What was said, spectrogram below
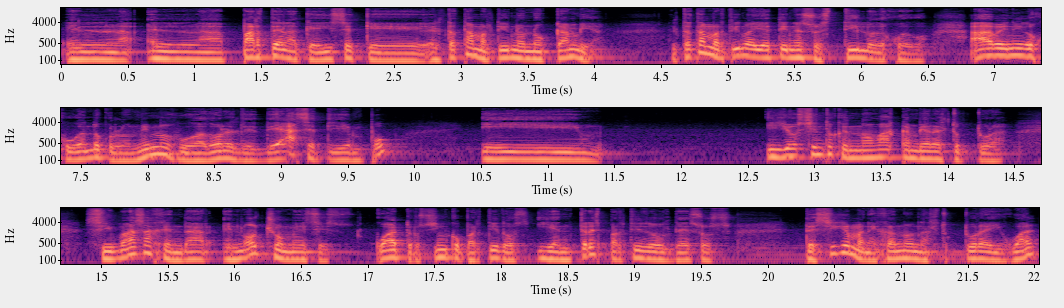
En la, en la parte en la que dice que el Tata Martino no cambia. El Tata Martino ya tiene su estilo de juego. Ha venido jugando con los mismos jugadores desde hace tiempo y, y yo siento que no va a cambiar la estructura. Si vas a agendar en ocho meses, cuatro, cinco partidos y en tres partidos de esos te sigue manejando una estructura igual,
